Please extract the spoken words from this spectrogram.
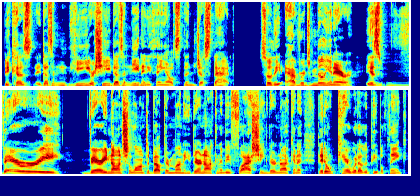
because it doesn't, he or she doesn't need anything else than just that. So the average millionaire is very very nonchalant about their money. They're not going to be flashing. They're not going to, they don't care what other people think.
